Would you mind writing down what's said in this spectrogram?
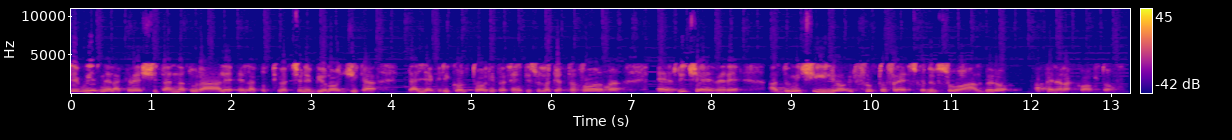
seguirne la crescita naturale e la coltivazione biologica dagli agricoltori presenti sulla piattaforma e ricevere a domicilio il frutto fresco del suo albero appena raccolto.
